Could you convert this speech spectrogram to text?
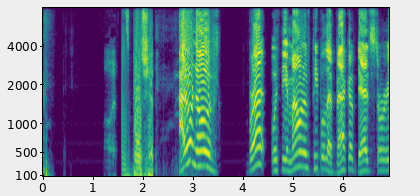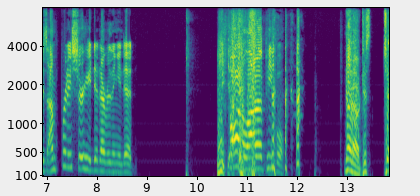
oh, that's bullshit. I don't know if Brett, with the amount of people that back up Dad's stories, I'm pretty sure he did everything he did. He fought a lot of people. No, no, just, ju-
